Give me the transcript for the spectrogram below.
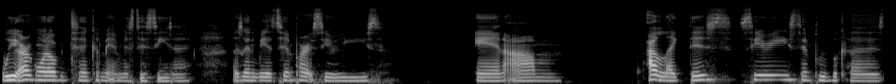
we are going over 10 commandments this season. It's going to be a 10 part series. And um I like this series simply because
